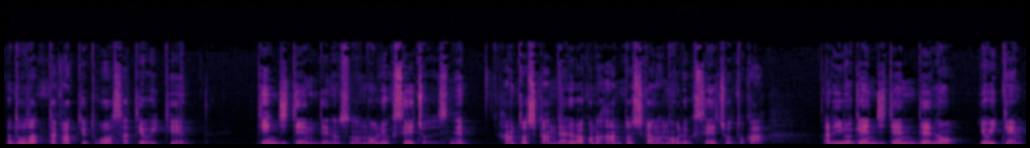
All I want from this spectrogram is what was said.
はどうだったかっていうところはさておいて、現時点でのその能力成長ですね。半年間であればこの半年間の能力成長とか、あるいは現時点での良い点、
